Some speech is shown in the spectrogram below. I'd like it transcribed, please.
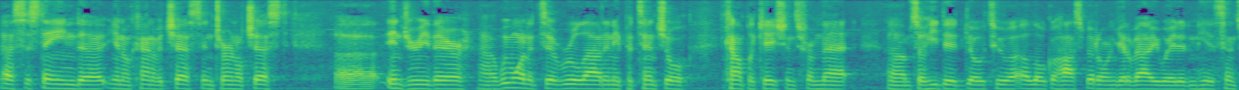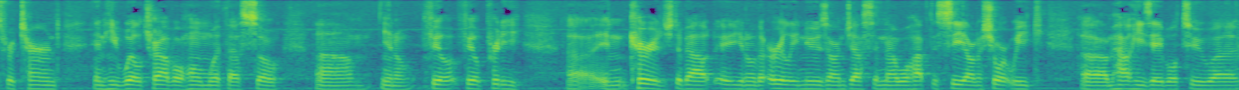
uh, sustained, uh, you know, kind of a chest, internal chest. Uh, injury there. Uh, we wanted to rule out any potential complications from that. Um, so he did go to a, a, local hospital and get evaluated, and he has since returned, and he will travel home with us. So, um, you know, feel feel pretty uh, encouraged about uh, you know the early news on Justin. Now we'll have to see on a short week um, how he's able to uh,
